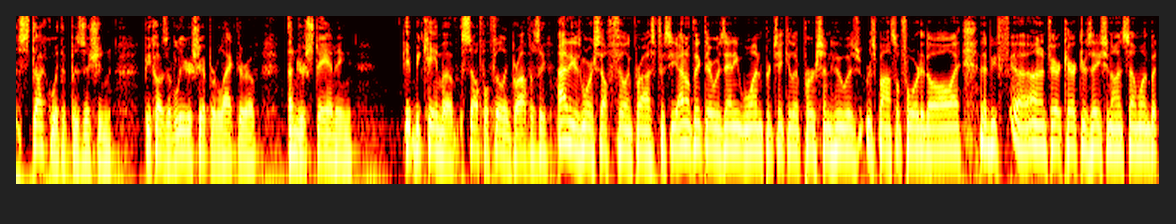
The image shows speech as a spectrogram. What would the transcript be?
stuck with a position because of leadership or lack thereof, understanding, it became a self fulfilling prophecy? I think it was more self fulfilling prophecy. I don't think there was any one particular person who was responsible for it at all. I, that'd be uh, unfair characterization on someone. But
